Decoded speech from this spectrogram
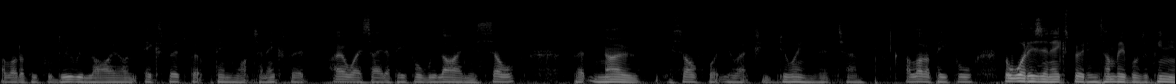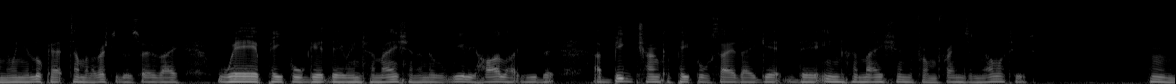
a lot of people do rely on experts, but then what's an expert? I always say to people, rely on yourself, but know yourself what you're actually doing. But um, a lot of people, but what is an expert in some people's opinion? When you look at some of the rest of the survey, where people get their information, and it'll really highlight you, but a big chunk of people say they get their information from friends and relatives. Hmm,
